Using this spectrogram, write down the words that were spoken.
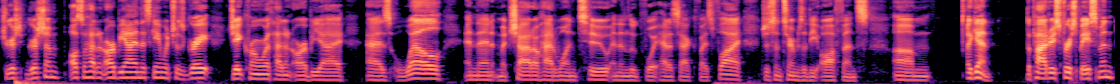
Grisham also had an RBI in this game, which was great. Jake Cronenworth had an RBI as well. And then Machado had one too. And then Luke Voit had a sacrifice fly, just in terms of the offense. Um, again, the Padres' first baseman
